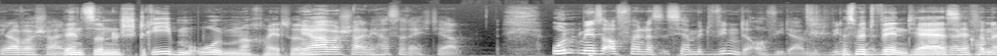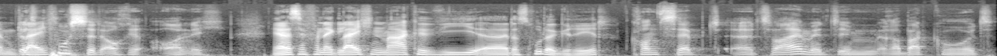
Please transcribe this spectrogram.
Ja, wahrscheinlich. wenn es so ein Streben oben noch hätte. Ja, wahrscheinlich, hast du recht, ja. Und mir ist aufgefallen, das ist ja mit Wind auch wieder. Mit Wind Das mit Wind, ja, das ist ja von kommt- dem Das gleichen. pustet auch ordentlich. Ja, das ist ja von der gleichen Marke wie äh, das Rudergerät. Konzept 2 mit dem Rabattcode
